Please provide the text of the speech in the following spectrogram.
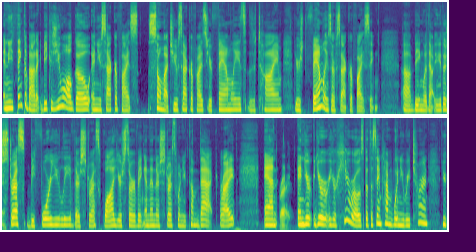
And you think about it because you all go and you sacrifice so much. You sacrifice your families, the time your families are sacrificing. Uh, being without you, there's stress before you leave. There's stress while you're serving, and then there's stress when you come back, right? And Right. and you're you're you're heroes, but at the same time, when you return, you,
